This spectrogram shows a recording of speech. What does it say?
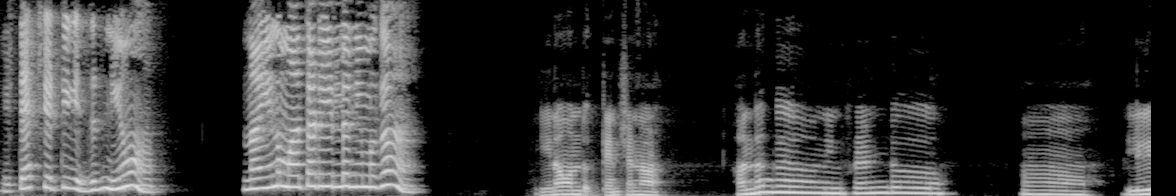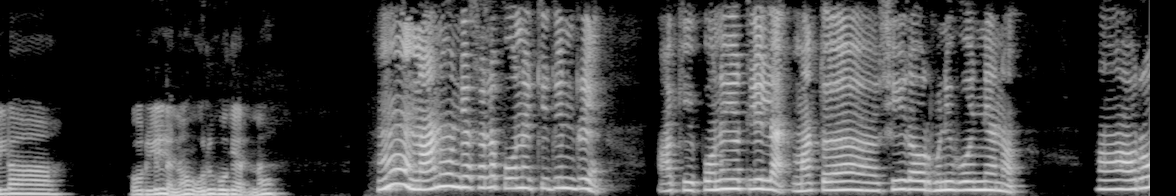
ಇಟ್ಯಾಕ್ ಶೆಟ್ಟಿಗೆ ಇದ್ರಿ ನೀವು? ನಾ ಏನು ಮಾತಾಡಿ ಇಲ್ಲ ನಿಮಗ. ಏನೋ ಒಂದು ಟೆನ್ಷನ್ ಅಂದಂಗ ನಿನ್ ಫ್ರೆಂಡ್ ಲೀಲಾ ಅವ್ರು ಇಲ್ಲನ ಊರಿಗೆ ಹೋಗ್ಯಾರನ? ಹ್ಮ್ ನಾನು ಒಂದ್ ಸಲ ಫೋನ್ ಹಚ್ಚಿದ್ದೀನಿ ಆಕೆ ಫೋನ್ ಎತ್ತಲಿಲ್ಲ ಮತ್ತ ಸೀದಾ ಅವ್ರ ಮನೆಗೆ ಹೋಗಿ ನಾನು ಅವರು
